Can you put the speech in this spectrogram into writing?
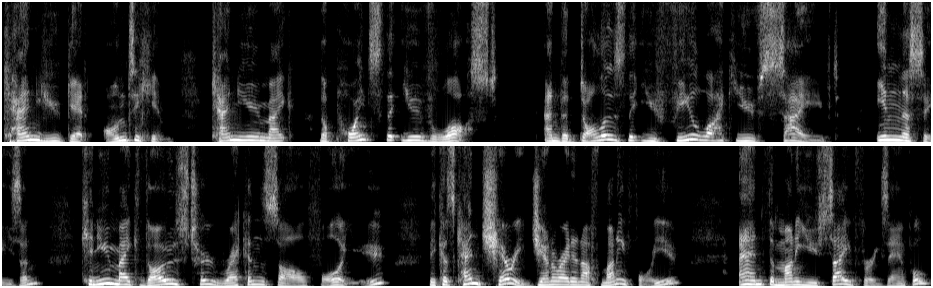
can you get onto him? Can you make the points that you've lost and the dollars that you feel like you've saved in the season? Can you make those two reconcile for you? Because can Xerri generate enough money for you? And the money you save, for example,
